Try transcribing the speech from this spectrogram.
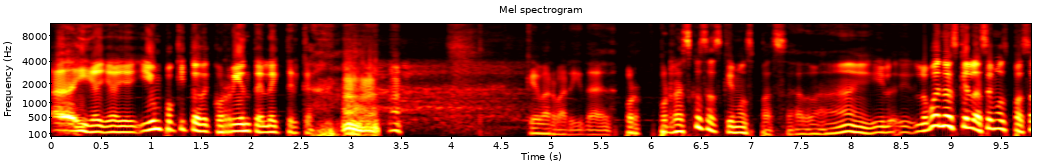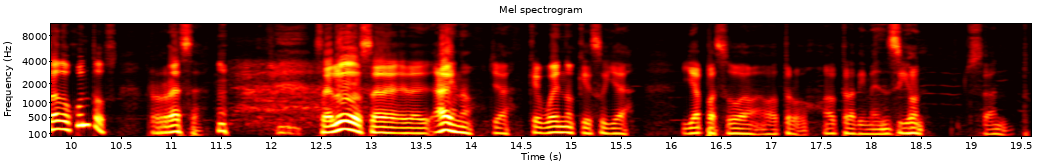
Ay, ay, ay, y un poquito de corriente eléctrica. qué barbaridad. Por, las cosas que hemos pasado. y, lo, bueno es que las hemos pasado juntos. Raza. Saludos. ay, no, ya. Qué bueno que eso ya, ya pasó a, otro, a otra dimensión. Santo.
